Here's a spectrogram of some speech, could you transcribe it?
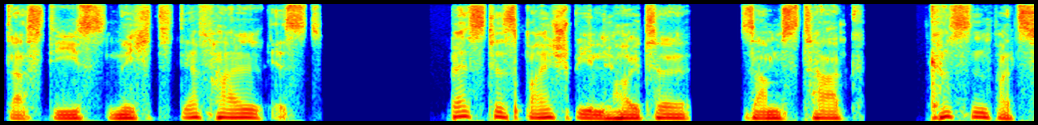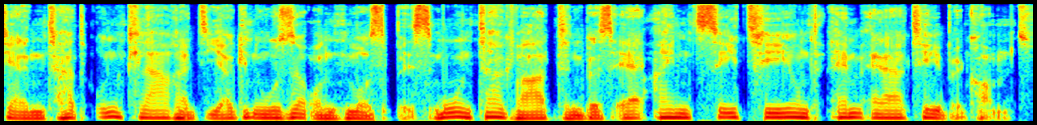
dass dies nicht der Fall ist. Bestes Beispiel heute, Samstag, Kassenpatient hat unklare Diagnose und muss bis Montag warten bis er ein CT und MRT bekommt.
